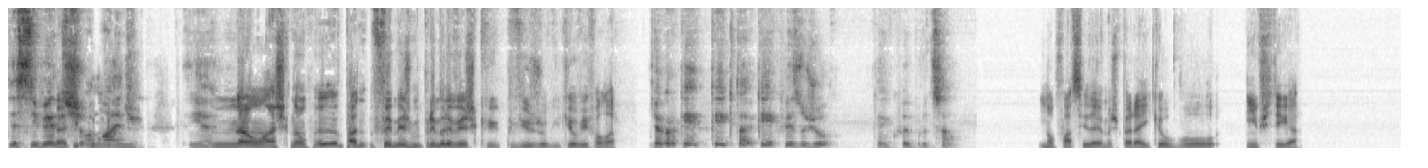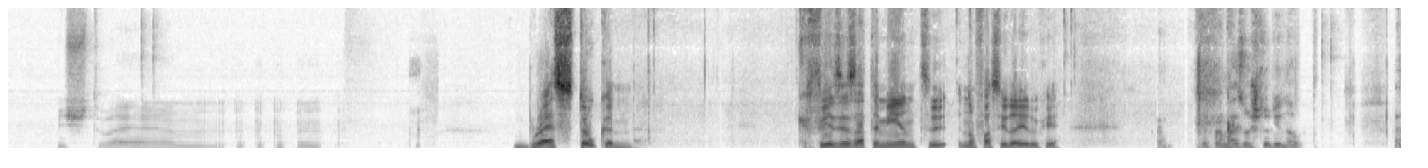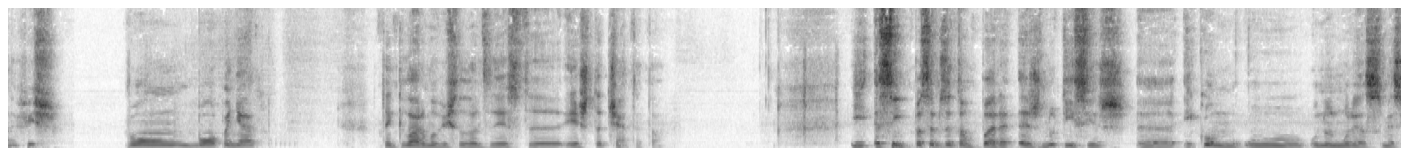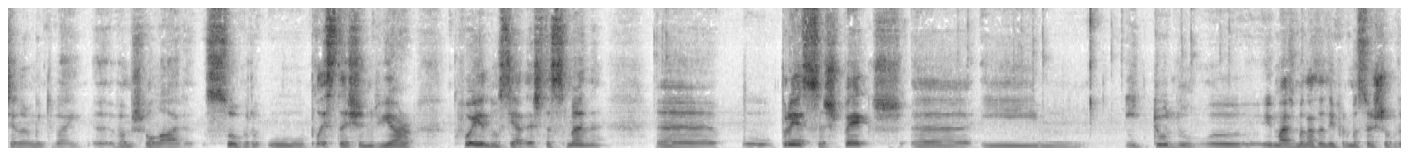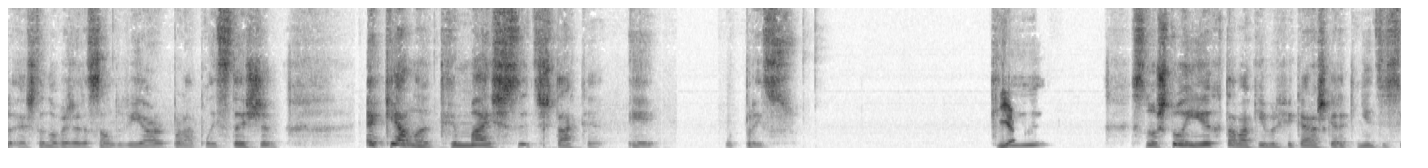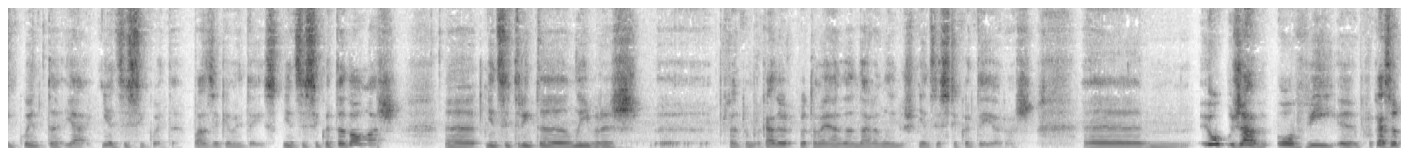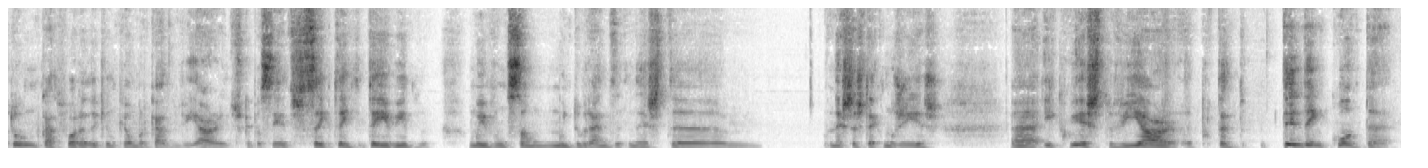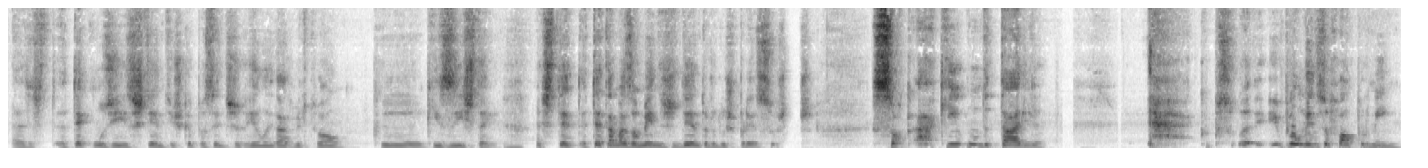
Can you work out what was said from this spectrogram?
Desses eventos tipo online. Yeah. Não, acho que não. Uh, pá, foi mesmo a primeira vez que, que, vi o jogo e que ouvi falar. Já agora quem é, quem, é que tá, quem é que fez o jogo? Quem é que foi a produção? Não faço ideia, mas espera aí que eu vou investigar. Isto é. Brass Token. Que fez exatamente. Não faço ideia do quê. É para mais um estúdio novo. Olha, fixe. Bom, bom apanhado tem que dar uma vista de olhos a este, este chat então. E assim, passamos então para as notícias uh, e como o, o Nuno Lourenço mencionou muito bem, uh, vamos falar sobre o PlayStation VR que foi anunciado esta semana, uh, o preço, as specs e, e tudo, e mais uma data de informações sobre esta nova geração de VR para a PlayStation. Aquela que mais se destaca é o preço. Que yeah. se não estou em erro, estava aqui a verificar, acho que era 550, yeah, 550, basicamente é isso, 550 dólares, uh, 530 libras, uh, portanto o mercado europeu também há de andar ali nos 550 euros. Uh, eu já ouvi, por acaso eu estou um bocado fora daquilo que é o mercado de VR e dos capacetes, sei que tem, tem havido uma evolução muito grande nesta, nestas tecnologias uh, e que este VR, portanto, tendo em conta a, a, tecnologia existente e os capacetes de realidade virtual que, que existem, até, até está mais ou menos dentro dos preços. Só que há aqui um detalhe que, pelo menos eu falo por mim,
